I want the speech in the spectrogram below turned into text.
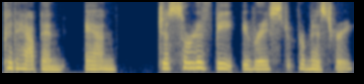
could happen and just sort of be erased from history.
